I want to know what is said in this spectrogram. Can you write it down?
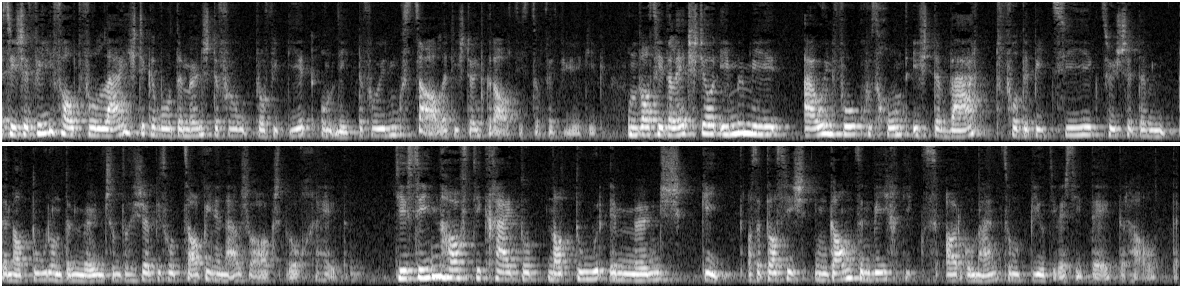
Es ist eine Vielfalt von Leistungen, wo der Mensch davon profitiert und nicht davon muss zahlen. Die stehen gratis zur Verfügung. Und was in den letzten Jahren immer mehr auch in den Fokus kommt, ist der Wert von der Beziehung zwischen dem, der Natur und dem Menschen. Und das ist etwas, was Sabine auch schon angesprochen hat. Die Sinnhaftigkeit, die die Natur im Mensch gibt. Also das ist ein ganz wichtiges Argument, um die Biodiversität zu erhalten.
